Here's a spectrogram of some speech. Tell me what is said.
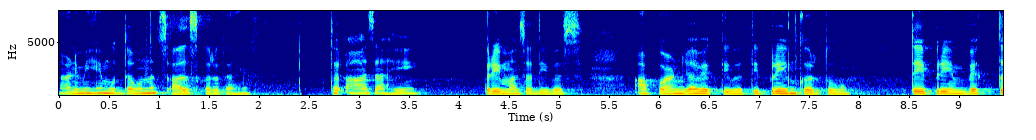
आणि मी हे मुद्दामूनच आजच करत आहे. तर आज आहे प्रेमाचा दिवस. आपण ज्या व्यक्तीवरती प्रेम करतो ते प्रेम व्यक्त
